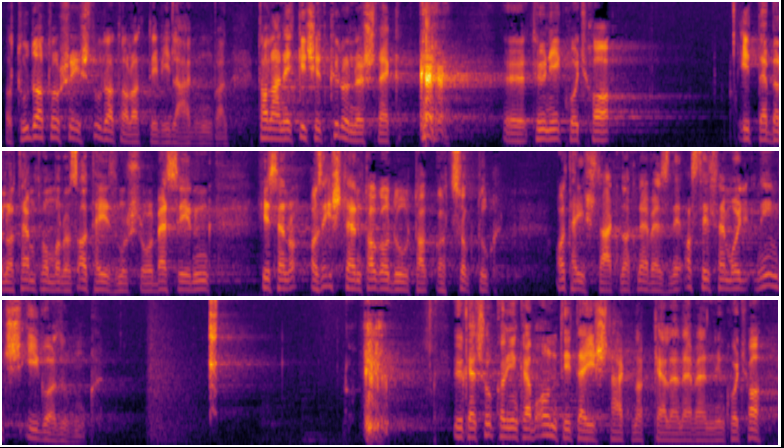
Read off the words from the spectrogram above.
A tudatos és tudatalatti világunkban. Talán egy kicsit különösnek tűnik, hogyha itt ebben a templomban az ateizmusról beszélünk, hiszen az Isten tagadótakat szoktuk ateistáknak nevezni. Azt hiszem, hogy nincs igazunk. Őket sokkal inkább antiteistáknak kellene vennünk, hogyha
